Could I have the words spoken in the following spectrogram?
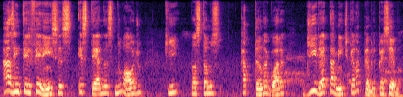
as interferências externas no áudio que nós estamos captando agora diretamente pela câmera. Percebam.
